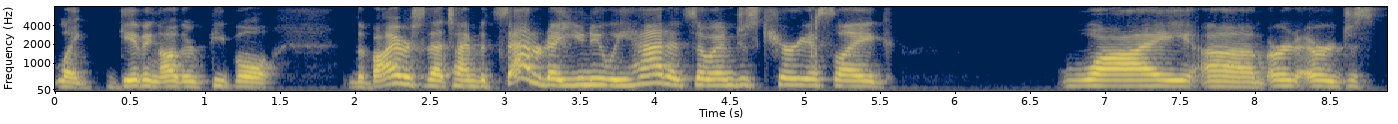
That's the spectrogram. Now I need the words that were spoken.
like giving other people the virus at that time but saturday you knew we had it. So i'm just curious like why um or or just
